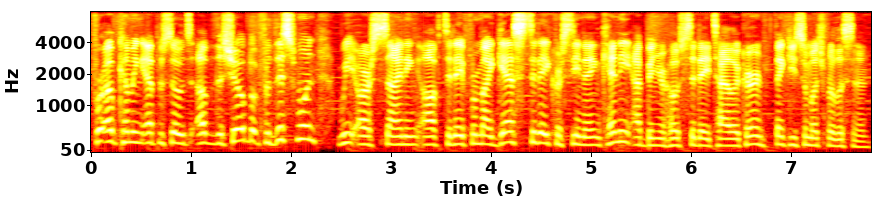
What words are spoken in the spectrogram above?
for upcoming episodes of the show. But for this one, we are signing off today. For my guests today, Kristina and Kenny, I've been your host today, Tyler Kern. Thank you so much much for listening.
